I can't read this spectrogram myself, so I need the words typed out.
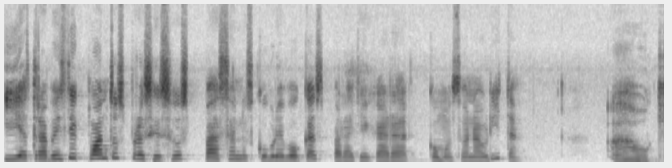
¿Y a través de cuántos procesos pasan los cubrebocas para llegar a como son ahorita? Ah, ok.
